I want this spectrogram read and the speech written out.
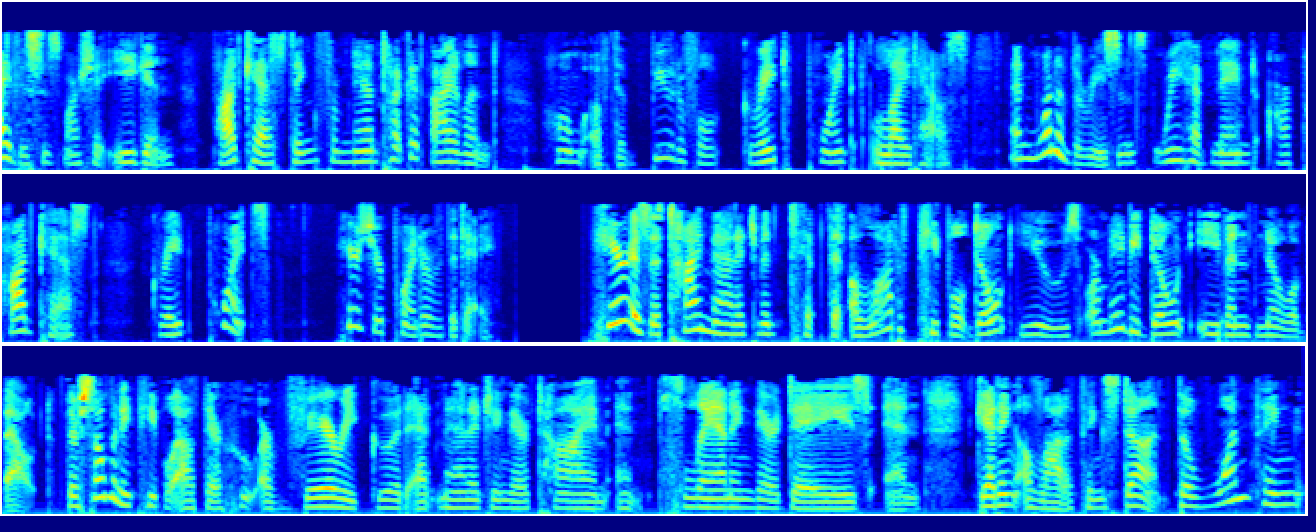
Hi, this is Marcia Egan, podcasting from Nantucket Island, home of the beautiful Great Point Lighthouse, and one of the reasons we have named our podcast Great Points. Here's your pointer of the day. Here is a time management tip that a lot of people don't use or maybe don't even know about. There's so many people out there who are very good at managing their time and planning their days and getting a lot of things done. The one thing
